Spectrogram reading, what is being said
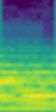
Bye.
